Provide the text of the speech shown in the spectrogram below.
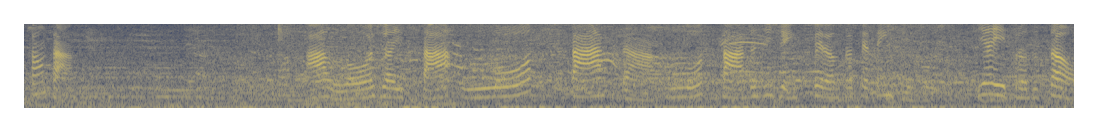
então tá. A loja está lotada, lotada de gente esperando para ser atendido. E aí, produção?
